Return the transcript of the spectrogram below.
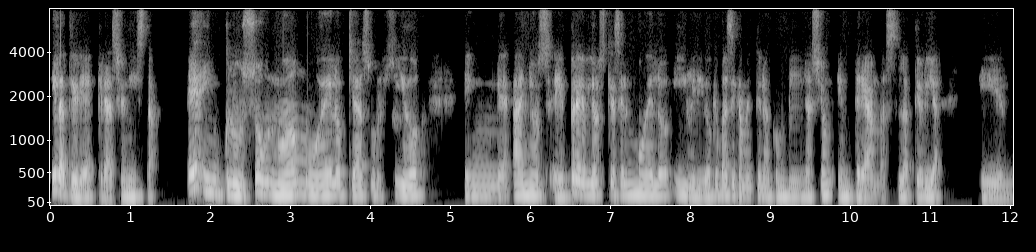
y la teoría creacionista e incluso un nuevo modelo que ha surgido en años eh, previos, que es el modelo híbrido, que es básicamente una combinación entre ambas, la teoría eh,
